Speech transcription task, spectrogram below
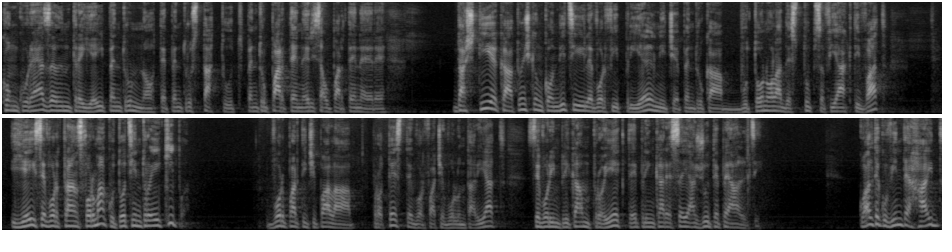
concurează între ei pentru note, pentru statut, pentru parteneri sau partenere, uh, dar știe că atunci când condițiile vor fi prielnice pentru ca butonul ăla de stup să fie activat, ei se vor transforma cu toții într-o echipă. Vor participa la proteste, vor face voluntariat, se vor implica în proiecte prin care să-i ajute pe alții. Cu alte cuvinte, Hyde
